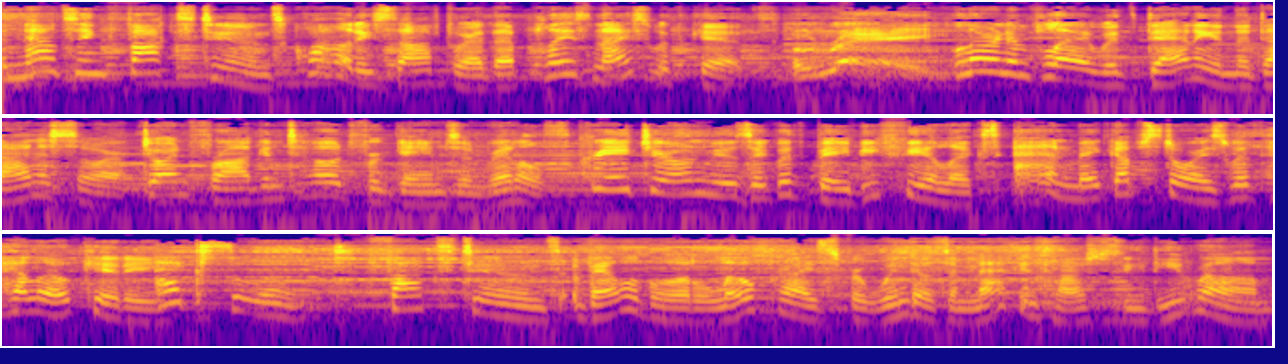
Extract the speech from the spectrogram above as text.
Announcing Fox Toons, quality software that plays nice with kids. Hooray! Learn and play with Danny and the Dinosaur. Join Frog and Toad for games and riddles. Create your own music with Baby Felix and make up stories with Hello Kitty. Excellent. Fox Toons available at a low price for Windows and Macintosh CD-ROM.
